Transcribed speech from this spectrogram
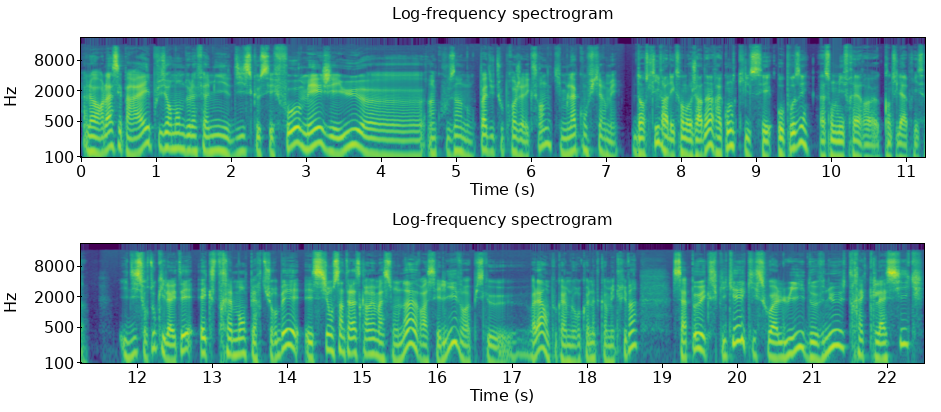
Alors là, c'est pareil, plusieurs membres de la famille disent que c'est faux, mais j'ai eu euh, un cousin, donc pas du tout proche d'Alexandre, qui me l'a confirmé. Dans ce livre, Alexandre Jardin raconte qu'il s'est opposé à son demi-frère quand il a appris ça. Il dit surtout qu'il a été extrêmement perturbé. Et si on s'intéresse quand même à son œuvre, à ses livres, puisque voilà, on peut quand même le reconnaître comme écrivain, ça peut expliquer qu'il soit lui devenu très classique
